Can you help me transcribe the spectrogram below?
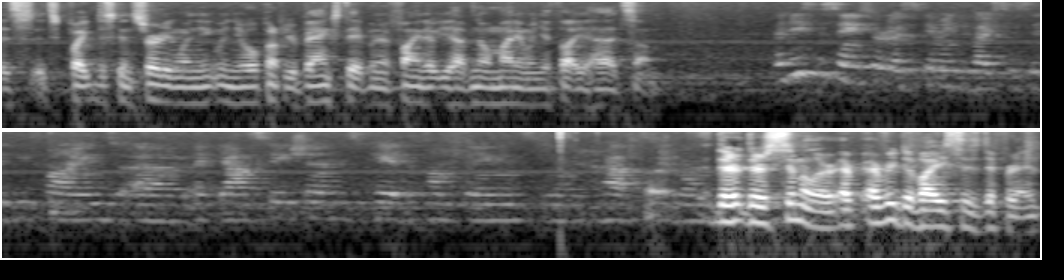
it's, it's quite disconcerting when you, when you open up your bank statement and find out you have no money when you thought you had some. Are these the same sort of skimming devices that you find uh, at gas stations, pay at the pump things, you know, perhaps? you They're, they're similar. Ev- Every device is different.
